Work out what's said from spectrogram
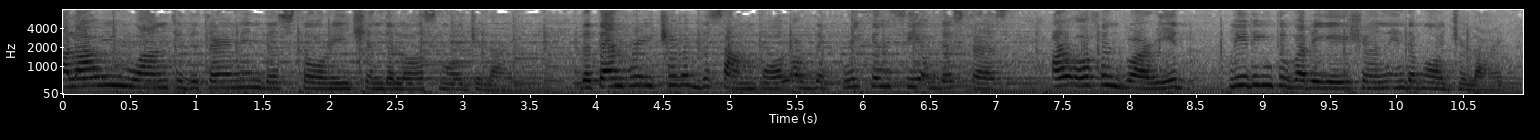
allowing one to determine the storage and the loss moduli. The temperature of the sample or the frequency of the stress are often varied, leading to variation in the moduli.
